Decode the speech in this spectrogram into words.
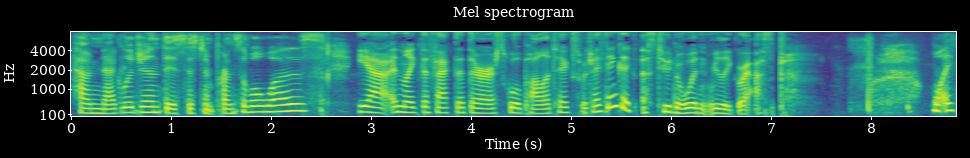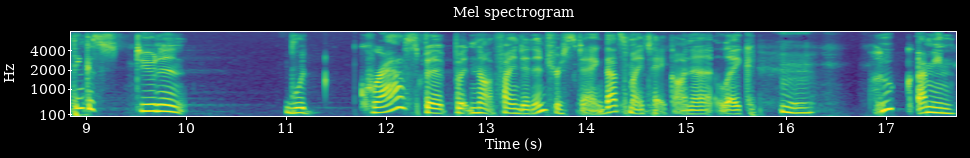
how negligent the assistant principal was. Yeah, and like the fact that there are school politics, which I think a, a student wouldn't really grasp. Well, I think a student would grasp it but not find it interesting. That's my take on it. Like mm who i mean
